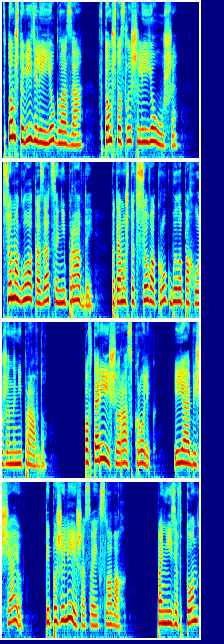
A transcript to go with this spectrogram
В том, что видели ее глаза, в том, что слышали ее уши. Все могло оказаться неправдой, потому что все вокруг было похоже на неправду. Повтори еще раз, кролик, и я обещаю, ты пожалеешь о своих словах. Понизив тон,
